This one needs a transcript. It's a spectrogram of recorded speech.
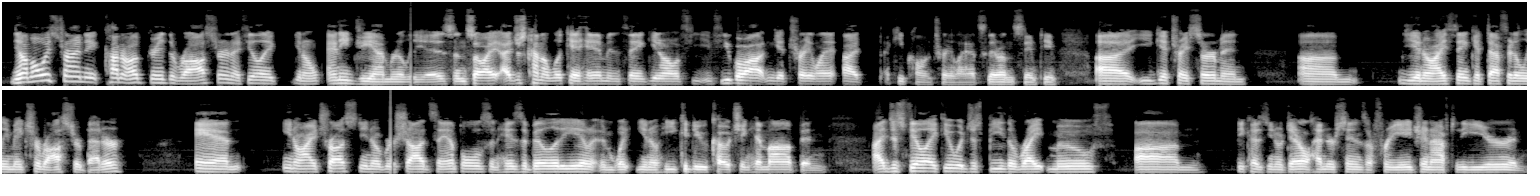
you know, I'm always trying to kind of upgrade the roster, and I feel like you know any GM really is, and so I, I just kind of look at him and think, you know, if if you go out and get Trey Lance, I, I keep calling Trey Lance, they're on the same team. Uh, you get Trey Sermon, um, you know, I think it definitely makes your roster better. And, you know, I trust, you know, Rashad Samples and his ability and, what, you know, he could do coaching him up. And I just feel like it would just be the right move um, because, you know, Darrell Henderson's a free agent after the year. And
